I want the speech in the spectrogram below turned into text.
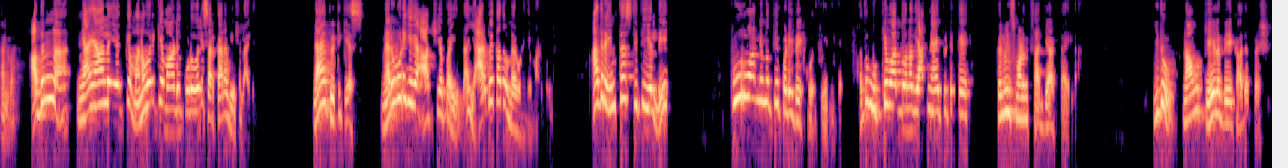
ಅಲ್ವಾ? ಅದನ್ನ ನ್ಯಾಯಾಲಯಕ್ಕೆ ಮನವರಿಕೆ ಮಾಡಿಕೊಡುವಲ್ಲಿ ಸರ್ಕಾರ ವಿಫಲ ಆಗಿದೆ. ಕೇಸ್. ಮೆರವಣಿಗೆಗೆ ಆಕ್ಷೇಪ ಇಲ್ಲ. ಯಾರು ಬೇಕಾದರೂ ಮೆರವಣಿಗೆ ಮಾಡ್ಬೋದು. ಆದರೆ ಇಂಥ ಸ್ಥಿತಿಯಲ್ಲಿ ಪೂರ್ವಾನುಮತಿ ಪಡಿಬೇಕು ಅಂತ ಏನಿದೆ? ಅದು ಮುಖ್ಯವಾದ್ದು ಅನ್ನೋದು ಯಾಕೆ ನ್ಯಾಯಪೀಠಕ್ಕೆ ಕನ್ವಿನ್ಸ್ ಮಾಡೋದಕ್ಕೆ ಸಾಧ್ಯ ಆಗ್ತಾ ಇಲ್ಲ? ಇದು ನಾವು ಕೇಳಬೇಕಾದ ಪ್ರಶ್ನೆ.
